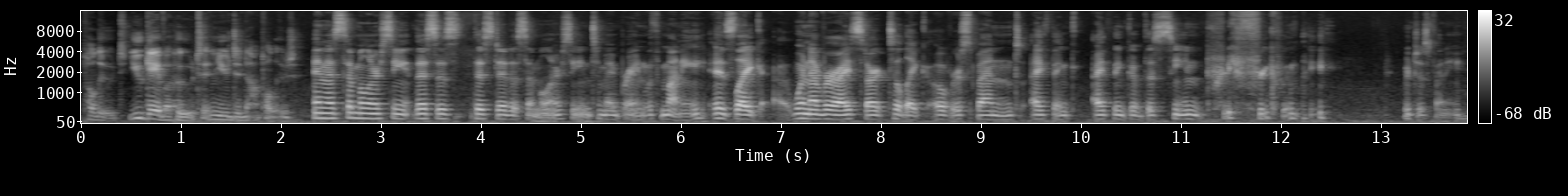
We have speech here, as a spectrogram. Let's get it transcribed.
pollute. You gave a hoot and you did not pollute. and a similar scene this is this did a similar scene to my brain with money is like whenever I start to like overspend I think I think of this scene pretty frequently which is funny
